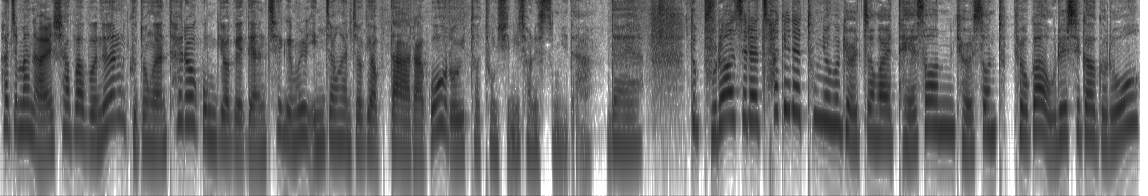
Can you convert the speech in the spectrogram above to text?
하지만 알 샤바브는 그동안 테러 공격에 대한 책임을 인정한 적이 없다. 있다라고 로이터 통신이 전했습니다. 네. 또 브라질의 차기 대통령을 결정할 대선 결선 투표가 우리 시각으로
